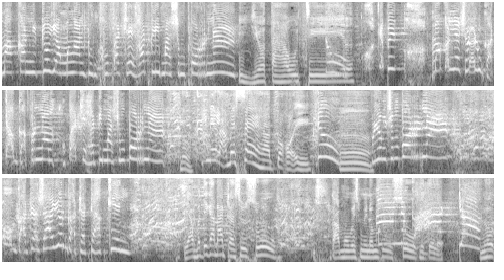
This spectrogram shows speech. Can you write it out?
Makan itu yang mengandung empat sehat lima sempurna. Iya tahu, Cil. Tuh, tapi selalu gak tahu gak pernah empat sehat lima sempurna. Loh, ini lah mes sehat pokoknya. Tuh, Hmm. belum sempurna. Oh, gak ada sayur, gak ada daging. Yang penting kan ada susu. Kamu wis minum susu Nggak gitu loh. ada. Loh,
